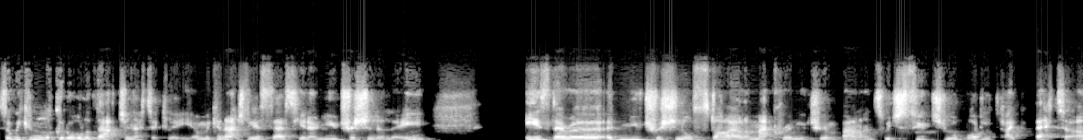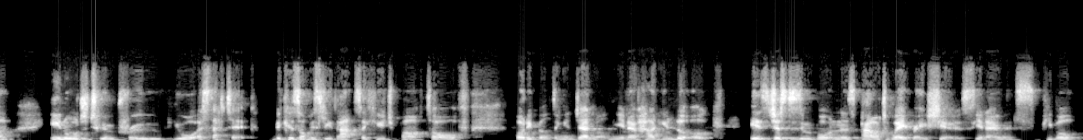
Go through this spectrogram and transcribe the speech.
So, we can look at all of that genetically and we can actually assess, you know, nutritionally is there a, a, nutritional style, a macronutrient balance which suits your body type better in order to improve your aesthetic? Because obviously that's a huge part of bodybuilding in general. You know, how you look is just as important as power to weight ratios. You know, it's people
